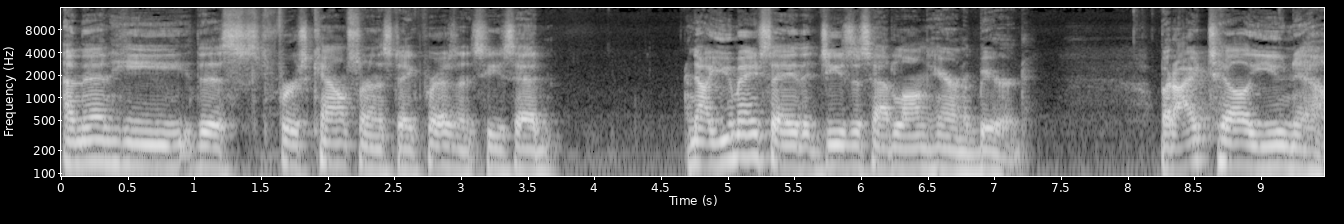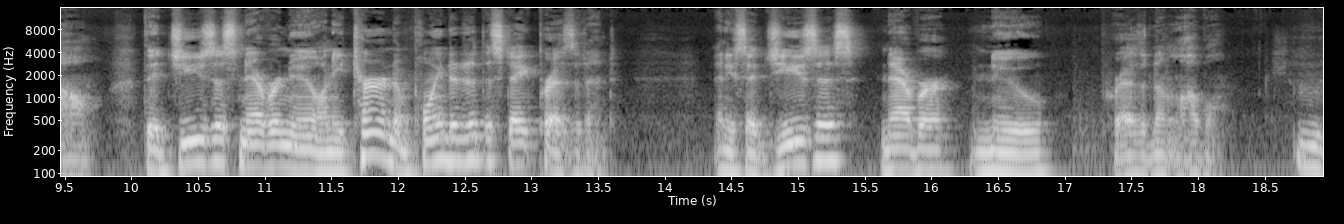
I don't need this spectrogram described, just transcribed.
And then he, this first counselor in the stake presence, he said, Now you may say that Jesus had long hair and a beard, but I tell you now that Jesus never knew. And he turned and pointed at the stake president, and he said, Jesus never knew President Lovell. Hmm.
